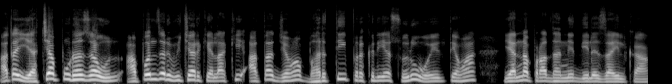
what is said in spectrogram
आता याच्या पुढं जाऊन आपण जर विचार केला, की आता जेव्हा भरती प्रक्रिया सुरू होईल तेव्हा यांना प्राधान्य दिलं जाईल का?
